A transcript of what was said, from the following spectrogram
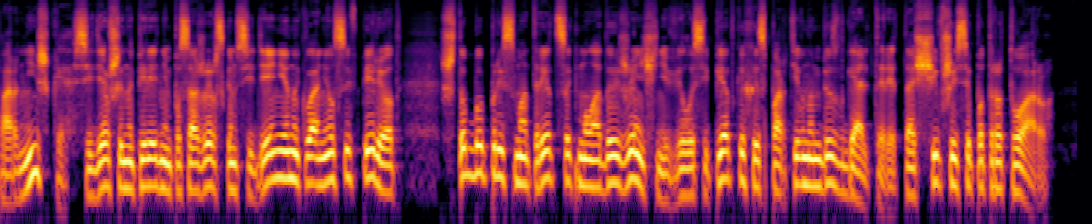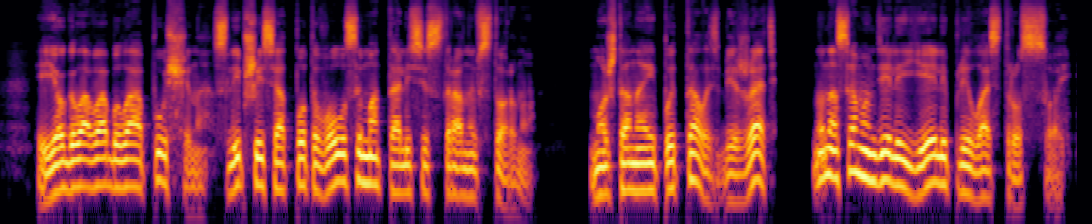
Парнишка, сидевший на переднем пассажирском сиденье, наклонился вперед, чтобы присмотреться к молодой женщине в велосипедках и спортивном бюстгальтере, тащившейся по тротуару. Ее голова была опущена, слипшиеся от пота волосы мотались из стороны в сторону. Может, она и пыталась бежать, но на самом деле еле плелась трусцой.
